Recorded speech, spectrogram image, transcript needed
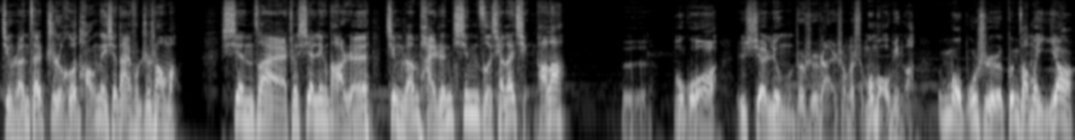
竟然在治和堂那些大夫之上吗？现在这县令大人竟然派人亲自前来请她了。呃，不过县令这是染上了什么毛病啊？莫不是跟咱们一样？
